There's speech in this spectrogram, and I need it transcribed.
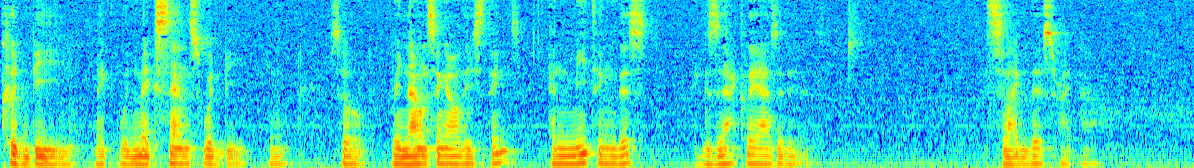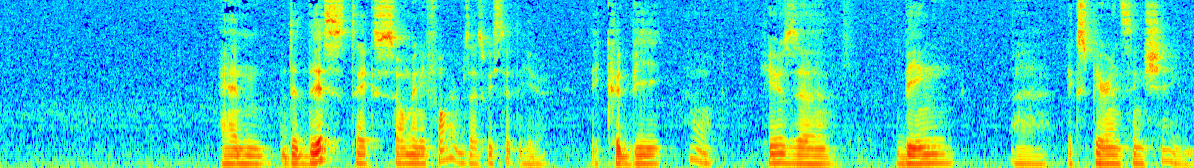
could be, make, would make sense, would be. You know? So renouncing all these things and meeting this exactly as it is. It's like this right now. And the this takes so many forms as we sit here. It could be, oh, here's a being uh, experiencing shame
